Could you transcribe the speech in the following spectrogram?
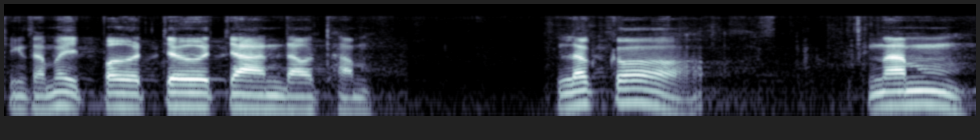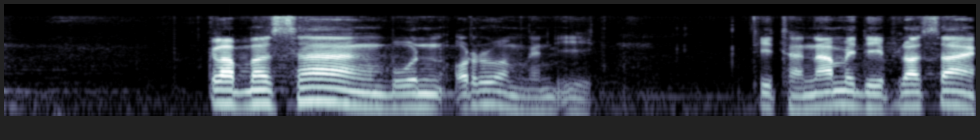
จึงทำให้เปิดเจอจานดาวธรรม แล้วก็นำ กลับมาสร้างบุญร่วมกันอีก ที่ฐานะไม่ดีเพราะสร้าง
